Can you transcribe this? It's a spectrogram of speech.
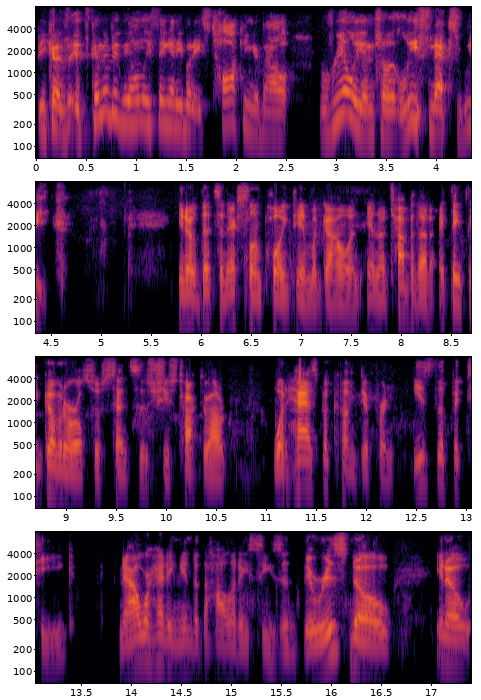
because it's going to be the only thing anybody's talking about really until at least next week. You know, that's an excellent point, Dan McGowan. And on top of that, I think the governor also senses she's talked about what has become different is the fatigue. Now we're heading into the holiday season. There is no, you know,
